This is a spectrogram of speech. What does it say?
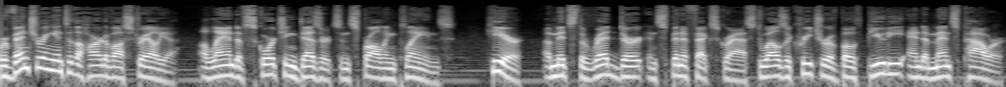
We're venturing into the heart of Australia, a land of scorching deserts and sprawling plains. Here, amidst the red dirt and spinifex grass dwells a creature of both beauty and immense power.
